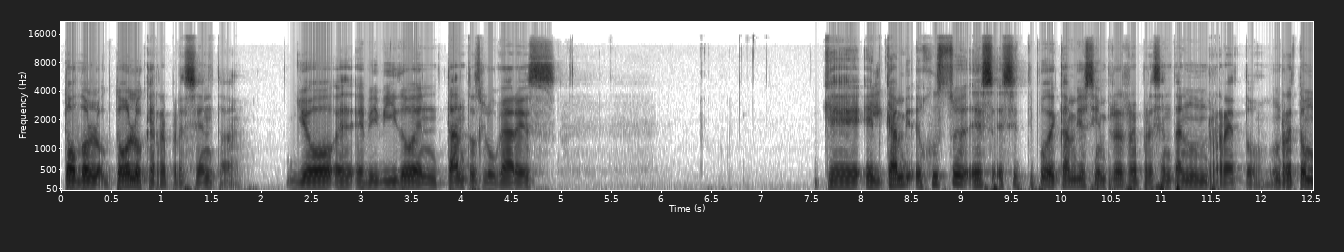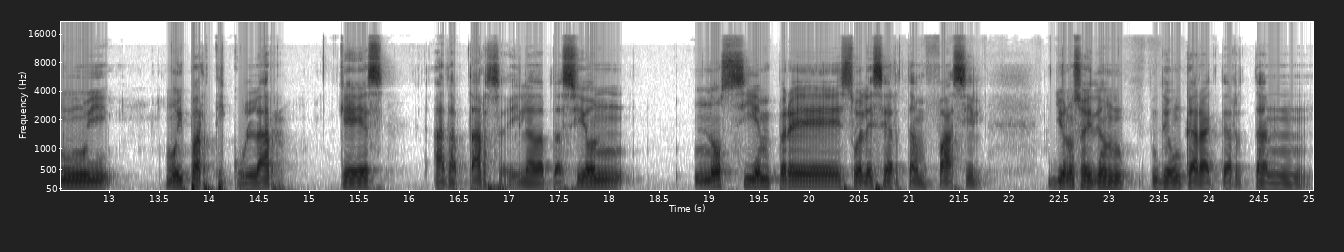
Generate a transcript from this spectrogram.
todo lo, todo lo que representa. Yo he, vivido en tantos lugares que el cambio, justo es, ese tipo de cambios siempre representan un reto, un reto muy, muy particular, que es adaptarse. Y la adaptación no siempre suele ser tan fácil. Yo no soy de un, de un carácter tan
